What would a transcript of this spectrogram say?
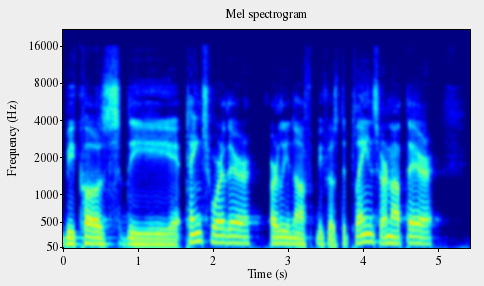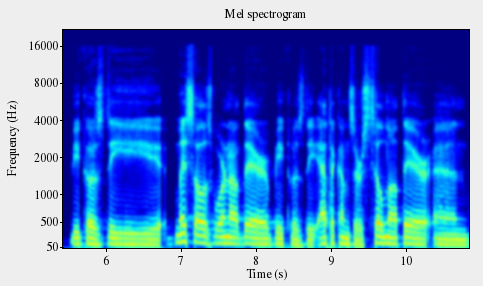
because the tanks were there early enough, because the planes are not there, because the missiles were not there, because the ATACMS are still not there. And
